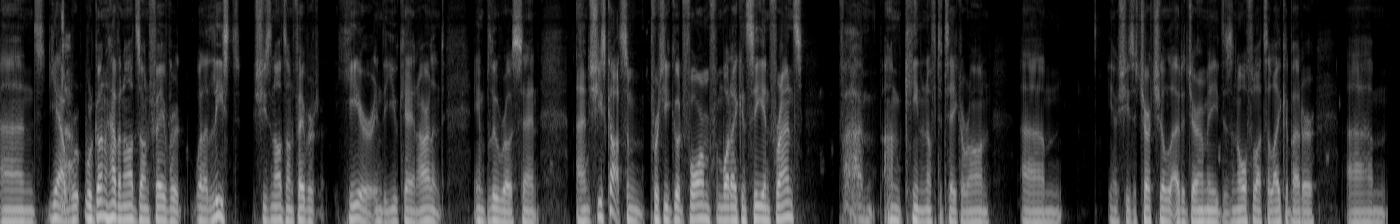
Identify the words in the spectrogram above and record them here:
And yeah, we're, we're going to have an odds on favourite. Well, at least she's an odds on favourite here in the UK and Ireland in Blue Rose Cen. And she's got some pretty good form from what I can see in France. I'm, I'm keen enough to take her on. Um, you know, she's a Churchill out of Germany. There's an awful lot to like about her. Um,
